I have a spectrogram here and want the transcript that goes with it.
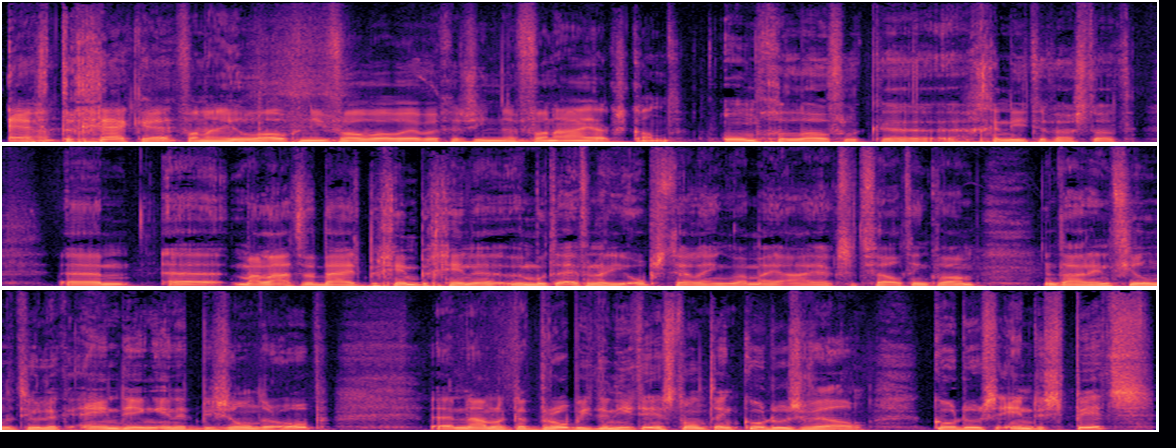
Echt ja, te gek, hè? Van een heel hoog niveau wat we hebben gezien van Ajax-kant. Ongelooflijk uh, genieten was dat. Um, uh, maar laten we bij het begin beginnen. We moeten even naar die opstelling waarmee Ajax het veld in kwam. En daarin viel natuurlijk één ding in het bijzonder op. Uh, namelijk dat Brobby er niet in stond en Kudus wel. Kudus in de spits.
